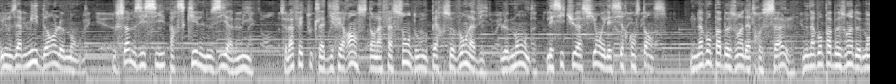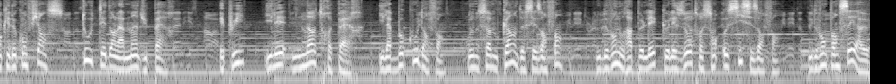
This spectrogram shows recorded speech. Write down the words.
il nous a mis dans le monde. Nous sommes ici parce qu'il nous y a mis. Cela fait toute la différence dans la façon dont nous percevons la vie, le monde, les situations et les circonstances. Nous n'avons pas besoin d'être seuls, nous n'avons pas besoin de manquer de confiance. Tout est dans la main du Père. Et puis, il est notre Père. Il a beaucoup d'enfants. Nous ne sommes qu'un de ses enfants. Nous devons nous rappeler que les autres sont aussi ses enfants. Nous devons penser à eux.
